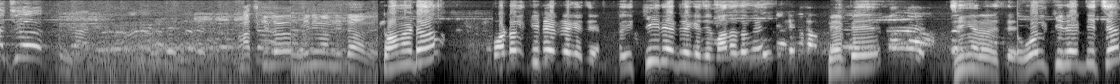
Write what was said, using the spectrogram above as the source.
আছে। পাঁচ কিলো মিনিমাম নিতে হবে। টমেটো পটল কি রেট রেখেছেন কি রেট রেখেছেন বাঁধাকপি পেঁপে ঝিঙে রয়েছে। ওল কি রেট দিচ্ছেন?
